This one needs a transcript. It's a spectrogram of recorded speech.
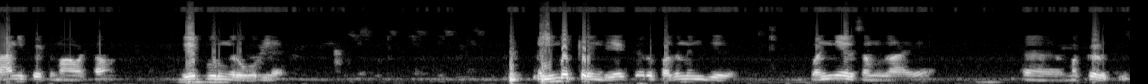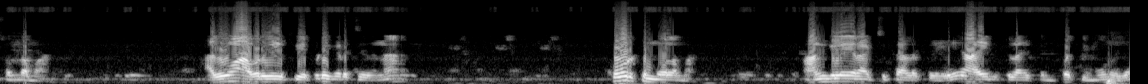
ராணிப்பேட்டு மாவட்டம் வேப்பூருங்கிற ஊர்ல ஐம்பத்தி ரெண்டு ஏக்கர் பதினஞ்சு வன்னியர் சமுதாய மக்களுக்கு சொந்தமானது. அதுவும் அவர்களுக்கு எப்படி கிடைச்சதுன்னா கோர்ட் மூலமா. ஆங்கிலேயர் ஆட்சி காலத்திலேயே ஆயிரத்தி தொள்ளாயிரத்தி முப்பத்தி மூணுல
